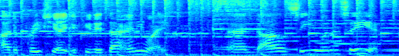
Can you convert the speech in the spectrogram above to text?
I'd appreciate if you did that anyway. And I'll see you when I see you.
